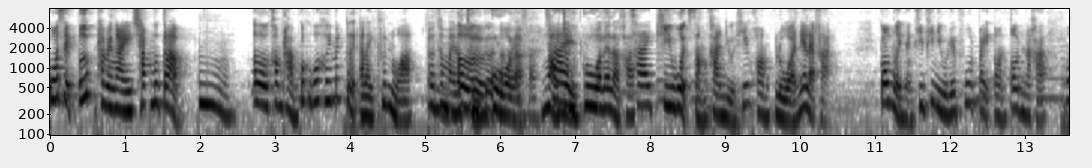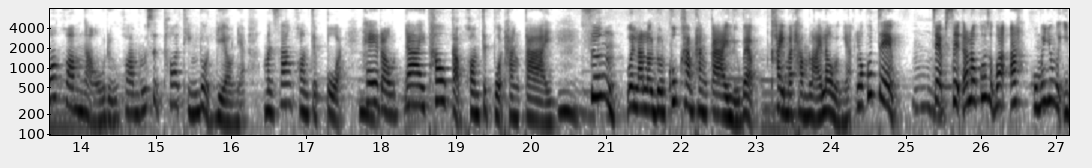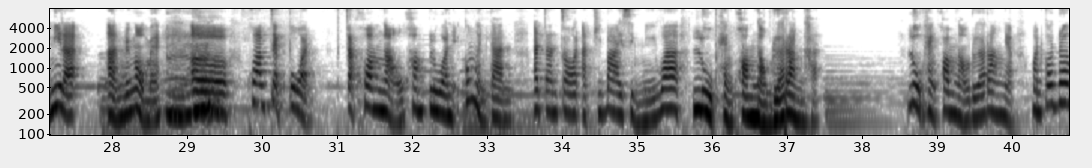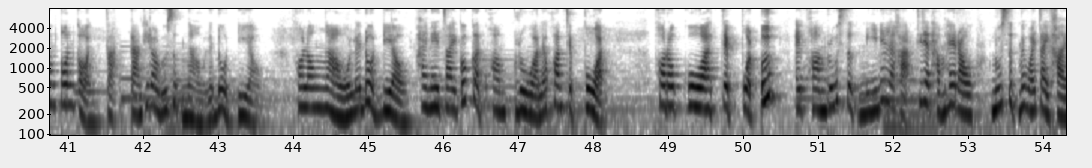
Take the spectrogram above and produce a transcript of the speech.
กลัวเสร็จปุ๊บทำยังไงชักมือกลับ อืมเออคำถามก็คือว่าเฮ้ยมันเกิดอะไรขึ้นวะเออทำไมเราถึงเออกลัวล่ะเกิดอะไรคะเหงาใช่จนกลัวเลยเหรอคะใช่คีย์เวิร์ดสำคัญอยู่ที่ความกลัวเนี่ยแหละค่ะ ก็เหมือนอย่างที่พี่นิวได้พูดไปตอนต้นนะคะ ว่าความเหงาหรือความรู้สึกทอดทิ้งโดดเดี่ยวเนี่ยมันสร้างความเจ็บปวดให้เราได้เท่ากับความเจ็บปวดทางกาย ซึ่งเวลาเราโดนคุกคามทางกาย หรือแบบใครมาทำร้ายเราอย่างเงี้ย เราก็เจ็บเจ็บเสร็จแล้วเราก็รู้สึกว่าอะกูไม่ยุ่งกับอีนี่แล้วอ่านนึกออกไหมเออความเจ็บปวดจากความเหงาความกลัวเนี่ยก็เหมือนกัน อาจารย์จรอธิบายสิ่งนี้ว่าลูปแห่งความเหงาเรื้อรังค่ะ ลูปแห่งความเหงาเรื้อรังเนี่ยมันก็เริ่มต้นก่อนจากการที่เรารู้สึกเหงาและโดดเดี่ยว พอเราเหงาและโดดเดี่ยว ภายในใจก็เกิดความกลัวและความเจ็บปวด พอเรากลัวเจ็บปวดปุ๊บไอความรู้สึกนี้นี่แหละค่ะ ที่จะทำให้เรารู้สึกไม่ไว้ใจใคร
